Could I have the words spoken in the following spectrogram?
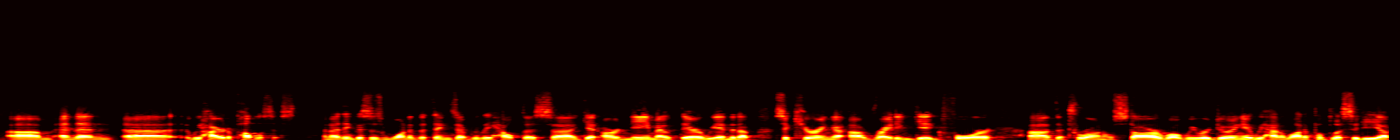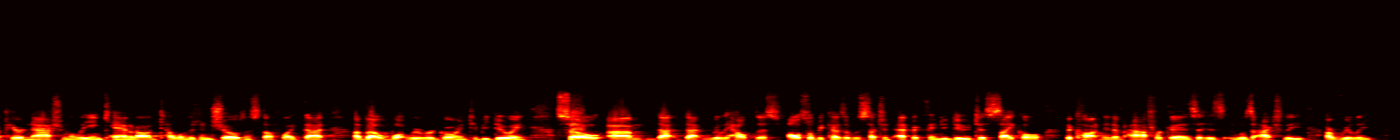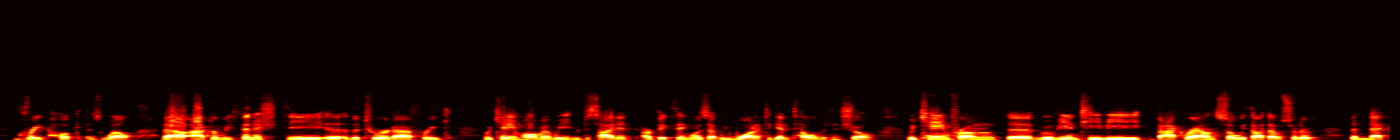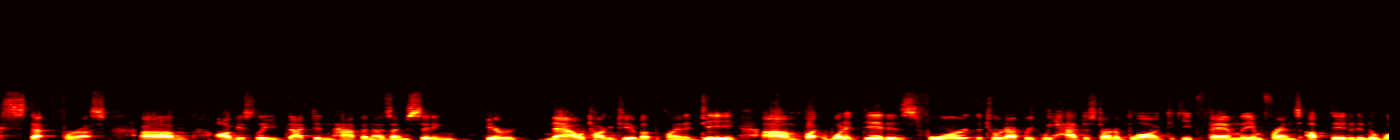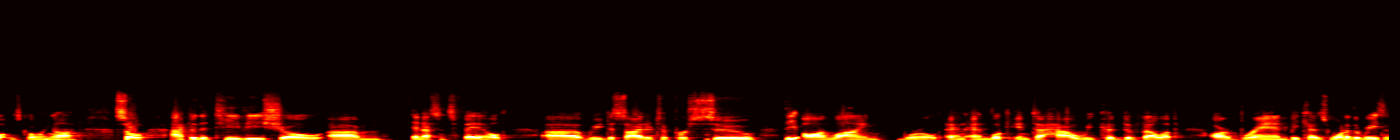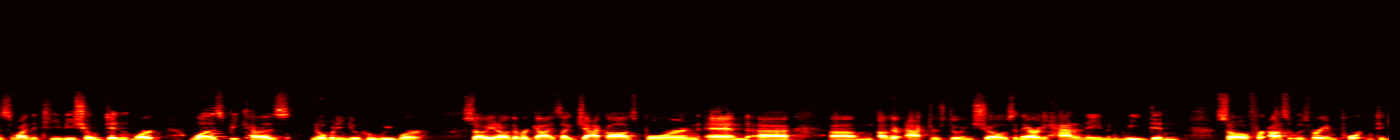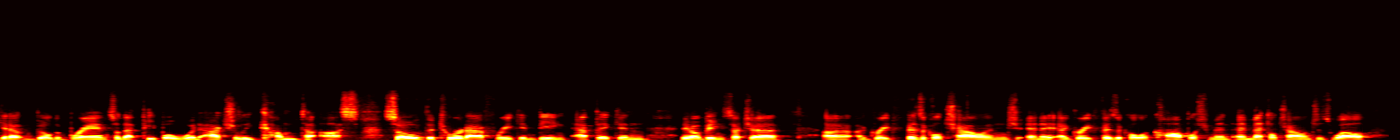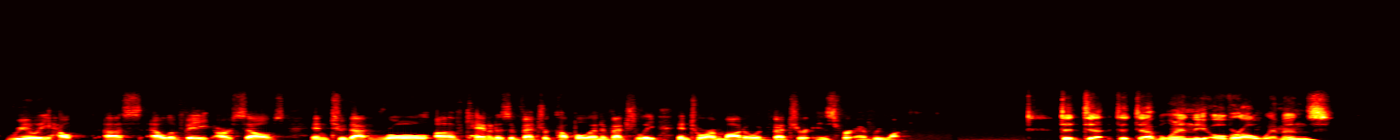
um, and then uh, we hired a publicist. And I think this is one of the things that really helped us uh, get our name out there. We ended up securing a, a writing gig for uh, the Toronto Star while we were doing it. We had a lot of publicity up here nationally in Canada on television shows and stuff like that about what we were going to be doing. So um, that that really helped us. Also because it was such an epic thing to do to cycle the continent of Africa is, is was actually a really great hook as well. Now after we finished the uh, the Tour to d'Afrique we came home and we decided our big thing was that we wanted to get a television show. We came from the movie and TV background, so we thought that was sort of the next step for us. Um, obviously, that didn't happen as I'm sitting here now talking to you about the Planet D. Um, but what it did is for the Tour d'Afrique, we had to start a blog to keep family and friends updated into what was going on. So after the TV show, um, in essence, failed, uh, we decided to pursue the online world and, and look into how we could develop our brand because one of the reasons why the TV show didn't work was because nobody knew who we were. So, you know, there were guys like Jack Osbourne and uh, um, other actors doing shows, and they already had a name, and we didn't. So for us, it was very important to get out and build a brand so that people would actually come to us. So the Tour d'Afrique and being epic and you know being such a uh, a great physical challenge and a, a great physical accomplishment and mental challenge as well really helped us elevate ourselves into that role of Canada's adventure couple and eventually into our motto adventure is for everyone. Did De- did Deb win the overall women's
